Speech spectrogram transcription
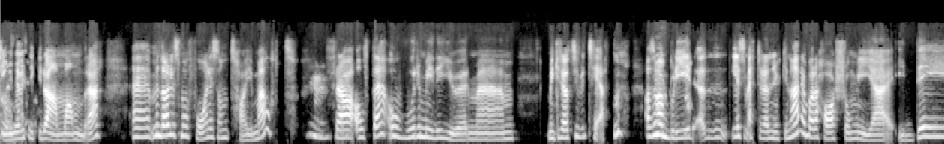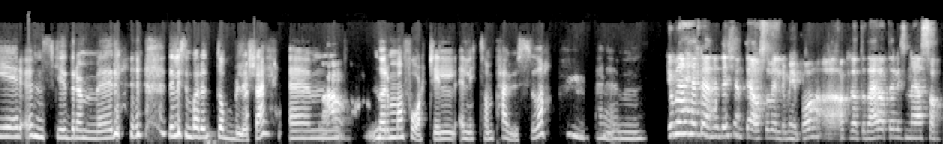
tingene hvis ikke du er med andre. Eh, men da liksom å få en litt sånn timeout mm. fra alt det, og hvor mye det gjør med, med kreativiteten. Altså man blir liksom etter denne uken her, jeg bare har så mye ideer, ønsker, drømmer. Det liksom bare dobler seg. Um, wow. Når man får til en litt sånn pause, da. Um, jo, men jeg er helt enig, det kjente jeg også veldig mye på. akkurat det der, at liksom, når jeg satt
